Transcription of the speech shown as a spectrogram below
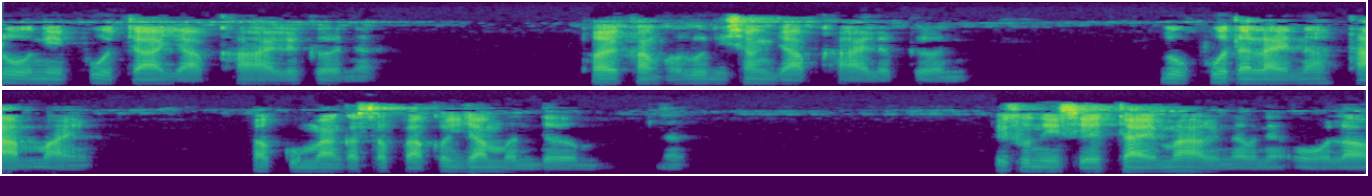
ลูกนี่พูดจาหยาบคายเหลือเกินนะถ้อยคำของลูกนี่ช่างหยาบคายเหลือเกิน ลูกพูดอะไรนะ ถามใหม่พระกุมารกับสปะก็ย้ำเหมือนเดิมนะภิกษุณีเสียใจมากเลยนะเนี่ยโอ้เรา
